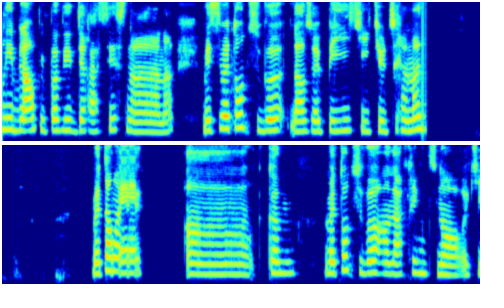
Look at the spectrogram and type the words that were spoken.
les Blancs, on peut pas vivre de racisme, non, non, non. Mais si, mettons, tu vas dans un pays qui est culturellement. Mettons, euh, en. Comme. Mettons, tu vas en Afrique du Nord, OK?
